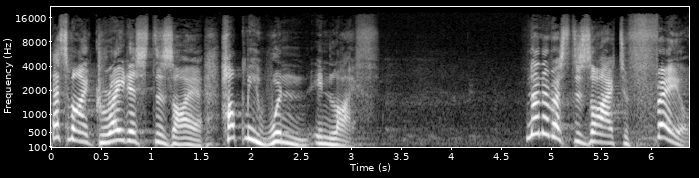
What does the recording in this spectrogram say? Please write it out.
that's my greatest desire. Help me win in life. None of us desire to fail.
